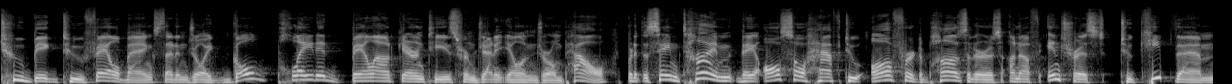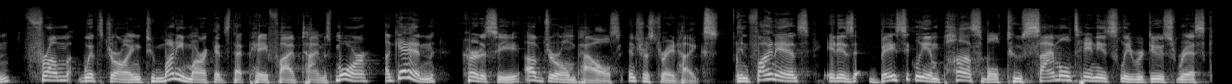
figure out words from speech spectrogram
too big to fail banks that enjoy gold plated bailout guarantees from Janet Yellen and Jerome Powell. But at the same time, they also have to offer depositors enough interest to keep them from withdrawing to money markets that pay five times more. Again, courtesy of Jerome Powell's interest rate hikes. In finance, it is basically impossible to simultaneously reduce risk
